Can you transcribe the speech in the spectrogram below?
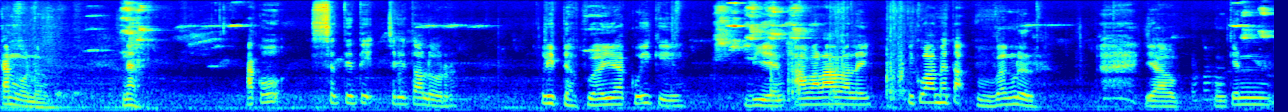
Kan ngono. Nah aku setitik cerita lur lidah buayaku iki. Biyen awal-awale iku ame tak buang lur. Ya mungkin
